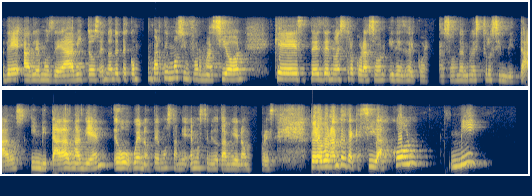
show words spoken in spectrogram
de Hablemos de Hábitos, en donde te compartimos información que es desde nuestro corazón y desde el corazón de nuestros invitados, invitadas más bien, o bueno, hemos, también, hemos tenido también hombres. Pero bueno, antes de que siga con mi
